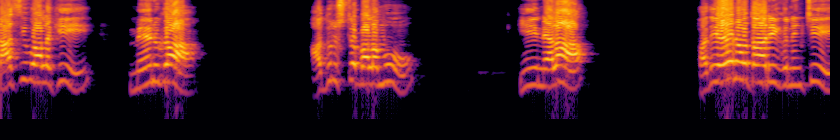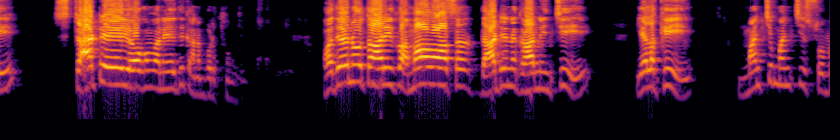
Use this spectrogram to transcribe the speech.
రాశి వాళ్ళకి మేనుగా అదృష్ట బలము ఈ నెల పదిహేనవ తారీఖు నుంచి స్టార్ట్ అయ్యే యోగం అనేది కనబడుతుంది. పదిహేనో తారీఖు అమావాస దాటిన కానించి వీళ్ళకి మంచి మంచి శుభ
